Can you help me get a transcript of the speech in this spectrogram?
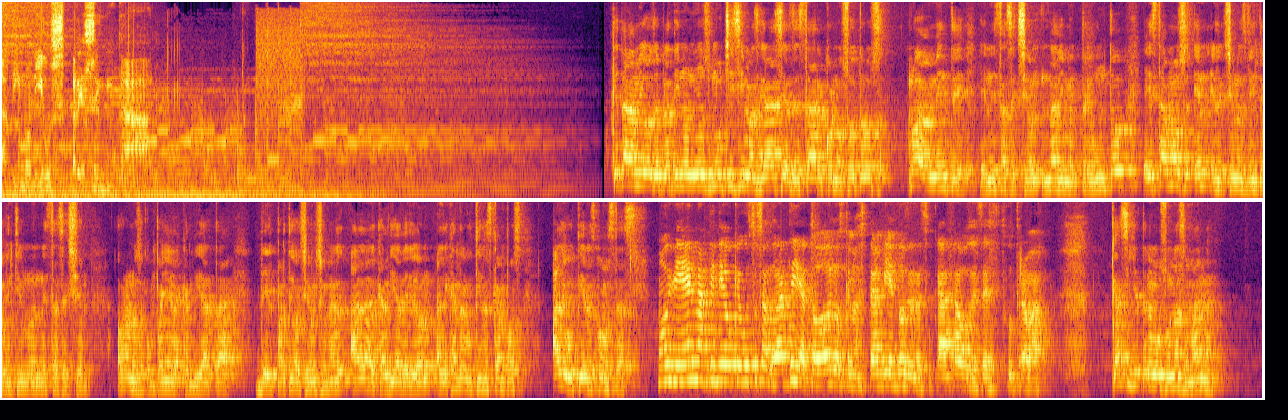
Platino News presenta. ¿Qué tal amigos de Platino News? Muchísimas gracias de estar con nosotros nuevamente en esta sección. Nadie me preguntó. Estamos en elecciones 2021 en esta sección. Ahora nos acompaña la candidata del Partido Acción Nacional a la alcaldía de León, Alejandra Gutiérrez Campos. Ale Gutiérrez, ¿cómo estás? Muy bien, Martín Diego, qué gusto saludarte y a todos los que nos están viendo desde su casa o desde su trabajo. Casi ya tenemos una semana,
